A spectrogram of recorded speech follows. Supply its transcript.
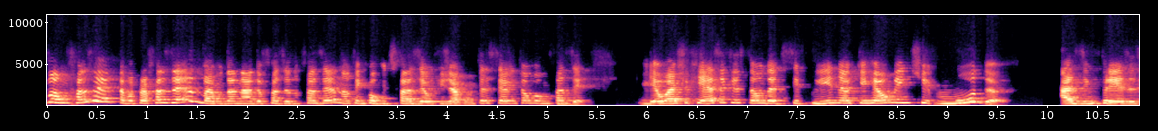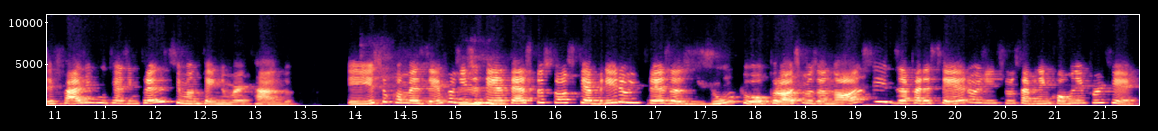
vamos fazer, tava para fazer, não vai mudar nada eu fazendo fazer, não tem como desfazer o que já aconteceu, então vamos fazer. E eu acho que essa questão da disciplina é o que realmente muda as empresas e fazem com que as empresas se mantenham no mercado. E isso, como exemplo, a gente uhum. tem até as pessoas que abriram empresas junto ou próximas a nós e desapareceram, a gente não sabe nem como nem porquê.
